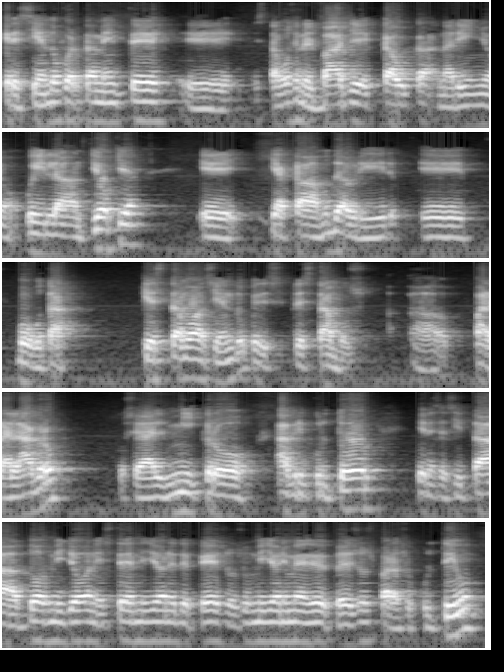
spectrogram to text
creciendo fuertemente, estamos en el Valle, Cauca, Nariño, Huila, Antioquia y acabamos de abrir Bogotá. ¿Qué estamos haciendo? Pues prestamos uh, para el agro, o sea, el microagricultor que necesita 2 millones, 3 millones de pesos, un millón y medio de pesos para su cultivo,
